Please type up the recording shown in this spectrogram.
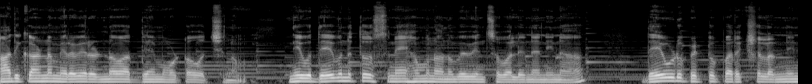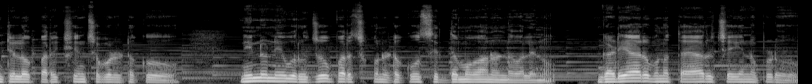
ఆదికాండం ఇరవై రెండవ అధ్యాయం ఒకటో వచనం. నీవు దేవునితో స్నేహమును అనుభవించవలెననిన దేవుడు పెట్టు పరీక్షలన్నింటిలో పరీక్షించబడుటకు నిన్ను నీవు రుజువుపరుచుకున్నటకు సిద్ధముగా నుండవలెను. గడియారమును తయారు చేయనప్పుడు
